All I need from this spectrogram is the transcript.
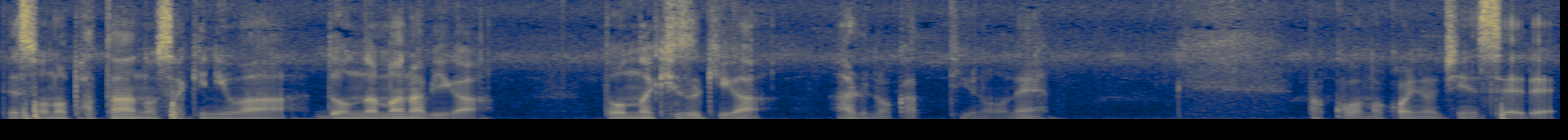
でそのパターンの先にはどんな学びがどんな気づきがあるのかっていうのをね、まあ、こう残りの人生で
